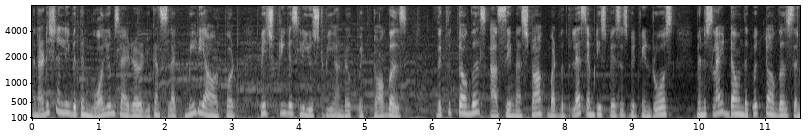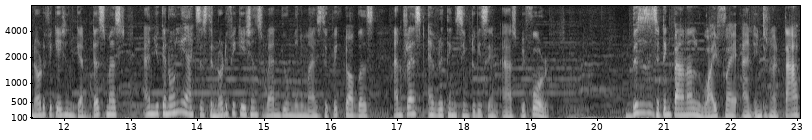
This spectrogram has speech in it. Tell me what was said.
and additionally within volume slider you can select media output which previously used to be under quick toggles. The quick toggles are same as stock but with less empty spaces between rows. When you slide down the quick toggles, the notifications get dismissed and you can only access the notifications when you minimize the quick toggles and rest everything seem to be same as before. This is a setting panel, Wi-Fi and internet tab.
